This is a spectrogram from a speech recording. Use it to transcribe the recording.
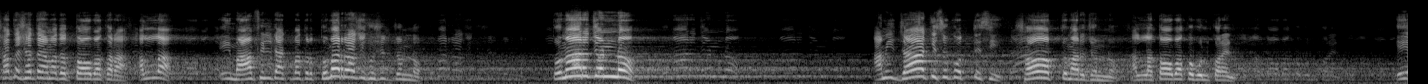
সাথে সাথে আমাদের তওবা করা। আল্লাহ, এই মাহফিলটা একমাত্র তোমার রাজি খুশির জন্য। তোমার জন্য। আমি যা কিছু করতেছি, সব তোমার জন্য। আল্লাহ তওবা কবুল করেন। এই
